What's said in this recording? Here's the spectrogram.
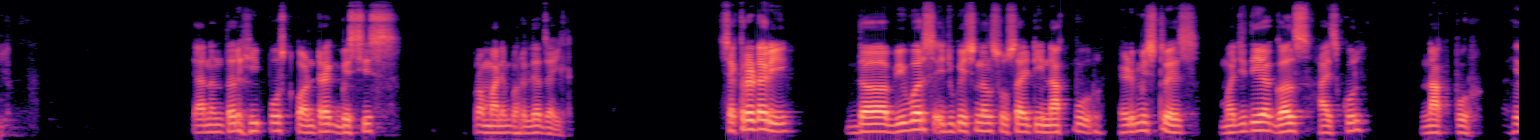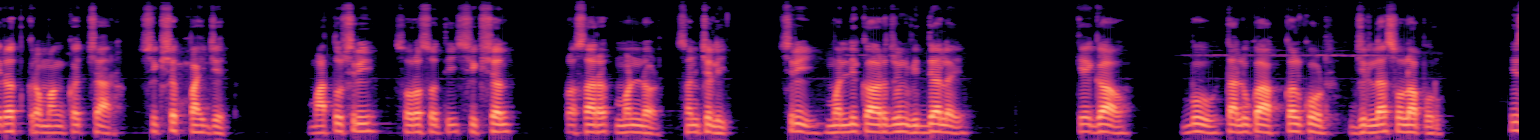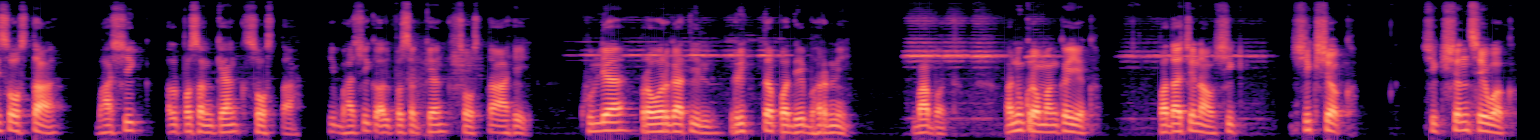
त्यानंतर ही post contract basis प्रमाणे भरल्या जाईल. Secretary the weavers educational society Nagpur headmistress Majidia girls high school Nagpur जाहिरात क्रमांक चार शिक्षक पाहिजेत. मातोश्री सरस्वती शिक्षण प्रसारक मंडळ संचलित. श्री मल्लिकार्जुन विद्यालय केगाव बु तालुका अक्कलकोट जिल्हा सोलापूर. ही संस्था भाषिक अल्पसंख्याक संस्था. ही भाषिक अल्पसंख्याक संस्था आहे. खुल्या प्रवर्गातील रिक्त पदे भरणे बाबत. अनुक्रमांक एक. पदाचे नाव शिक शिक्षक शिक्षणसेवक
